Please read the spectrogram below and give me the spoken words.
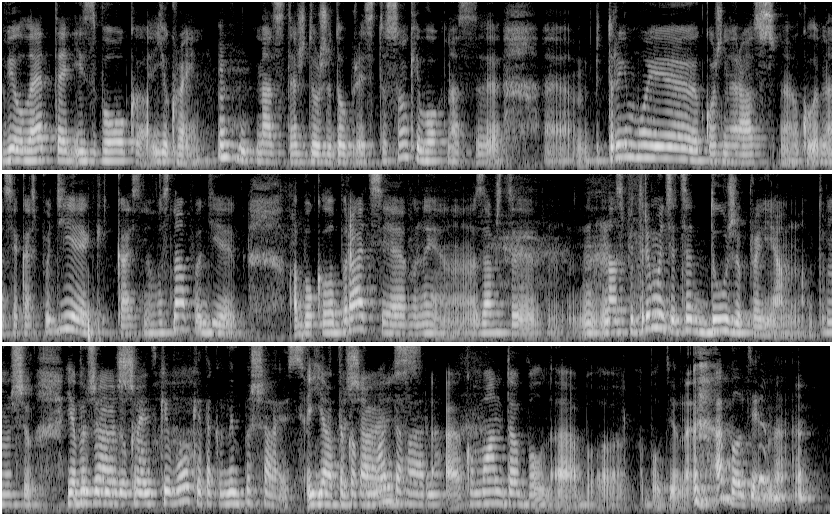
Віолетта із Vogue Ukraine. У нас теж дуже добрі стосунки. Vogue нас е, е, підтримує кожен раз, е, коли в нас якась подія, якась новосна подія або колаборація. Вони е, завжди нас підтримують. І це дуже приємно. Тому що я Дуже бажаю люблю що українські волки, так ним пишаюсь. я така пишаюсь. команда гарна. Е, Команда обал- аб- обалденна. Обалденна.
